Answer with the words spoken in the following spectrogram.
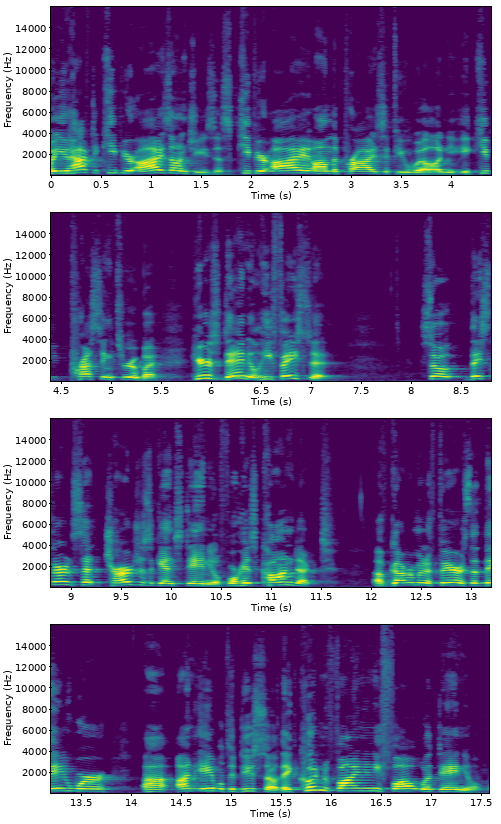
But you have to keep your eyes on Jesus, keep your eye on the prize, if you will, and you, you keep pressing through. But here's Daniel. He faced it. So they started to set charges against Daniel for his conduct of government affairs that they were uh, unable to do so. They couldn't find any fault with Daniel.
